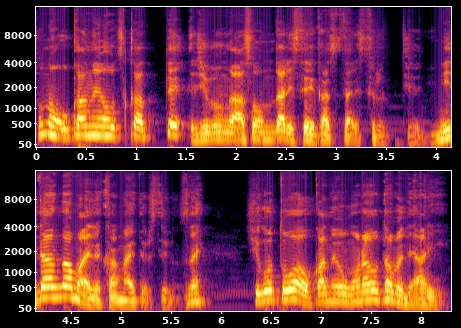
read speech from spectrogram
そのお金を使って自分が遊んだり生活したりするっていう二段構えで考えてる人いるんですね。仕事はお金をもらうためであり、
